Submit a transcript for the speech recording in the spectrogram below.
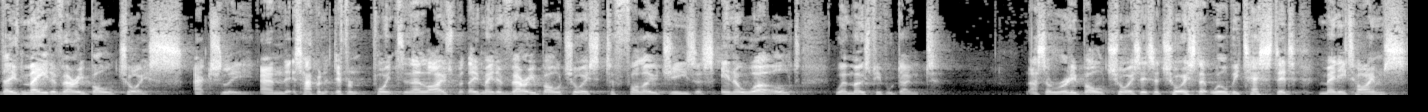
they've made a very bold choice, actually. And it's happened at different points in their lives, but they've made a very bold choice to follow Jesus in a world where most people don't. That's a really bold choice. It's a choice that will be tested many times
